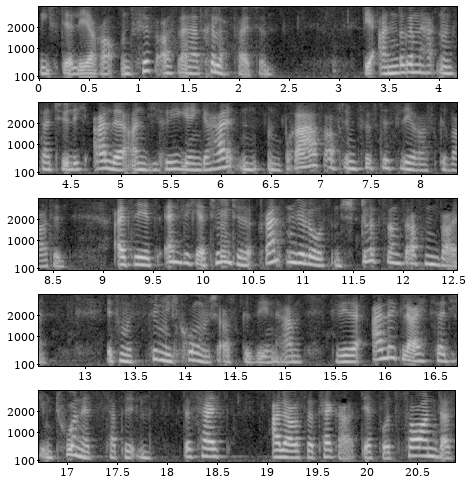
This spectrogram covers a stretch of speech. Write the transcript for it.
rief der Lehrer und pfiff aus seiner Trillerpfeife. Wir anderen hatten uns natürlich alle an die Regeln gehalten und brav auf den Pfiff des Lehrers gewartet. Als er jetzt endlich ertönte, rannten wir los und stürzten uns auf den Ball. Es muss ziemlich komisch ausgesehen haben, wie wir alle gleichzeitig im Tornetz zappelten. Das heißt, alle außer Pekka, der vor Zorn, dass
